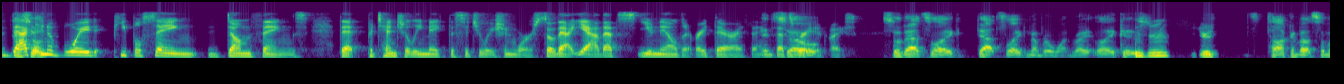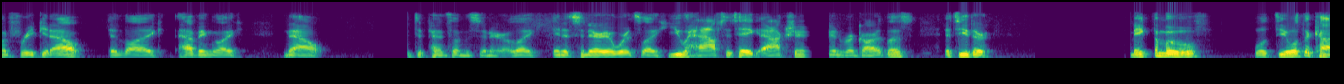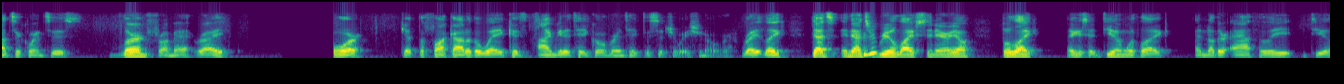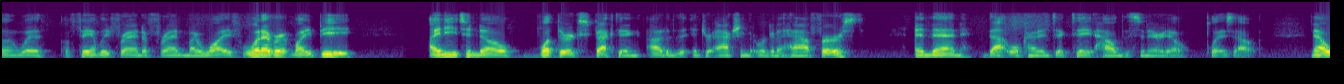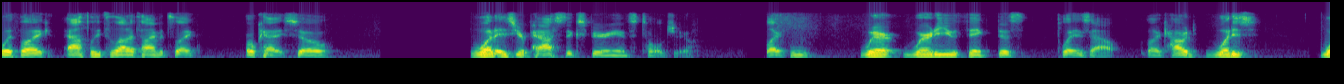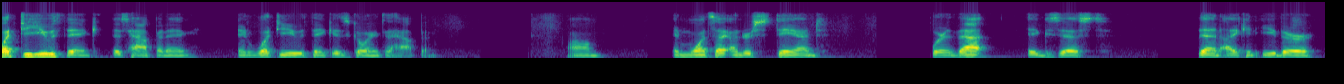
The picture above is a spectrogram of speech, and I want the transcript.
That so- can avoid people saying dumb things that potentially make the situation worse. So that yeah, that's you nailed it right there. I think that's great advice. so that's like that's like number one right like because Mhm. you're talking about someone freaking out and like having like now it depends on the scenario like in a scenario where it's like you have to take action regardless it's either make the move we'll deal with the consequences learn from it right or get the fuck out of the way because i'm going to take over and take the situation over right? Like that's and that's Mhm. real life scenario. But like like i said dealing with like another athlete dealing with a family friend a friend my wife whatever it might be i need to know what they're expecting out of the interaction that we're going to have first and then that will kind of dictate how the scenario plays out. Now with like athletes a lot of time it's like okay so what is your past experience told you? Like where where do you think this plays out? Like how what is what do you think is happening and what do you think is going to happen? Um, and once i understand where that exists then i can either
